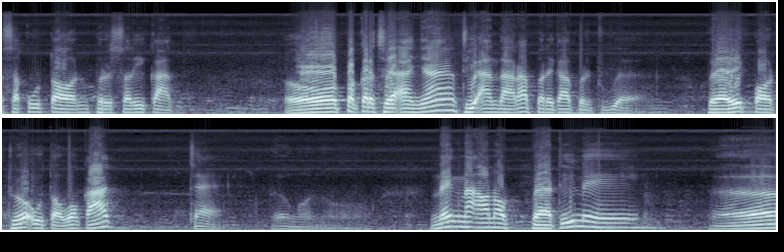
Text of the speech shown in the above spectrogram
sekuton berserikat Oh, pekerjaannya di antara mereka berdua. Baik podo utawa kacek. Oh, ngono. Ning nak ana batine. Eh,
